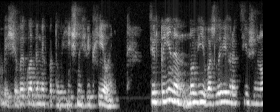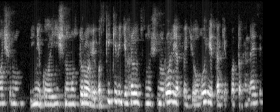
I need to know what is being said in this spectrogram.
вище викладених патологічних відхилень. Сіртоїни нові важливі гравці в жіночому гінекологічному здоров'ї, оскільки відіграють значну роль як в етіології, так і в патогенезі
